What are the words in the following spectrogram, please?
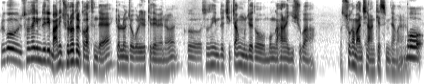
그리고 선생님들이 많이 줄어들 것 같은데 결론적으로 이렇게 되면은 그 선생님들 직장 문제도 뭔가 하나 이슈가 수가 많지는 않겠습니다만 뭐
